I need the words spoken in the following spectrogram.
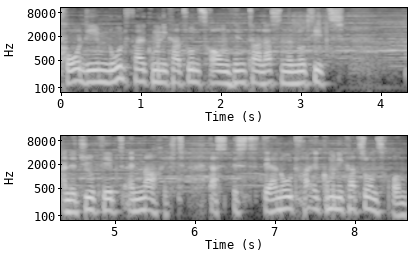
Vor dem Notfallkommunikationsraum hinterlassene Notiz. An der Tür klebt eine Nachricht. Das ist der Notfallkommunikationsraum.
